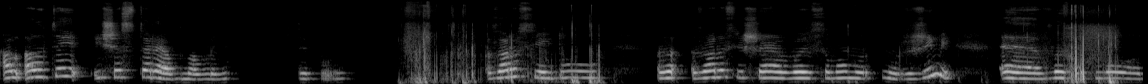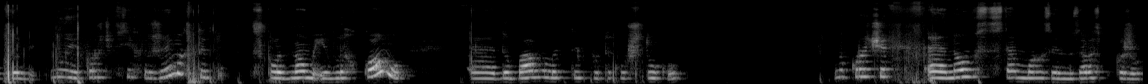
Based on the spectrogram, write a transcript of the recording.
Але, це іще старе обновлення. Типу. А зараз я йду. Зараз ще в самому ну, режимі е, в холоднові- ну і коротше в всіх режимах, типу в складному і в легкому, е, додали типу таку штуку. Ну, коротше, е, нову систему магазину. Зараз покажу.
